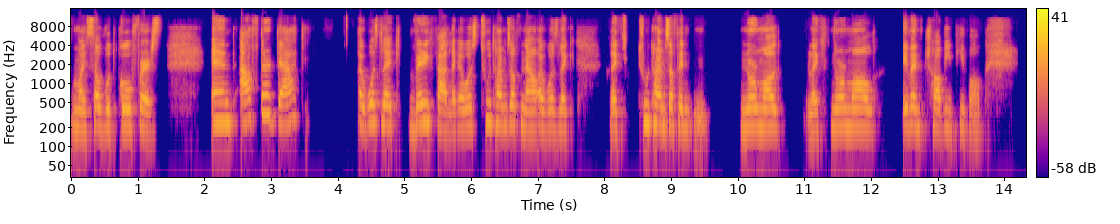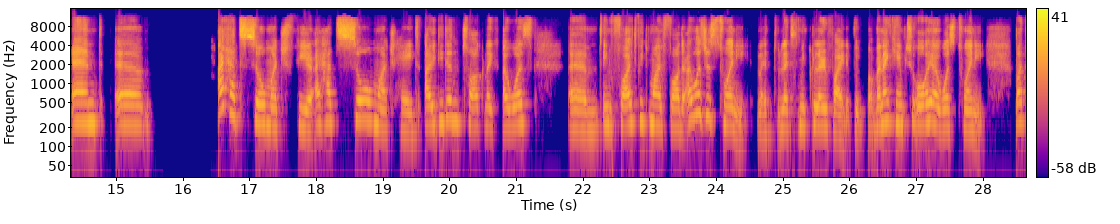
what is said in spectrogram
myself would go first. And after that i was like very fat. Like i was two times of now i was like like two times of a normal like normal even chubby people. And um I had so much fear. I had so much hate. I didn't talk like I was um, in fight with my father. I was just 20. Let, let me clarify it. When I came to OA, I was 20. But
